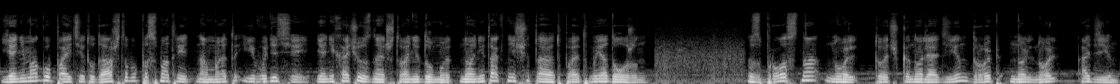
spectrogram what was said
Я не могу пойти туда, чтобы посмотреть на Мэтта и его детей. Я не хочу знать, что они думают, но они так не считают, поэтому я должен. Сброс на 0.01 дробь 00 один.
